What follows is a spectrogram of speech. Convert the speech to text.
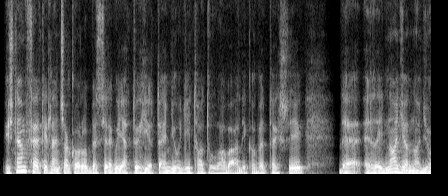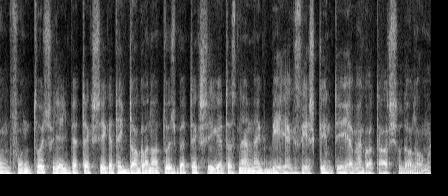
És nem feltétlenül csak arról beszélek, hogy ettől hirtelen gyógyíthatóvá válik a betegség, de ez egy nagyon-nagyon fontos, hogy egy betegséget, egy daganatos betegséget, az nem megbélyegzésként élje meg a társadalom.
